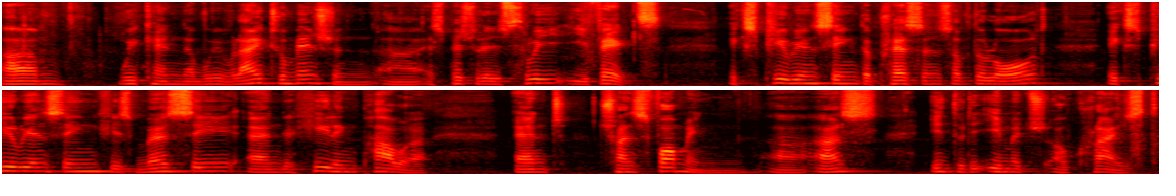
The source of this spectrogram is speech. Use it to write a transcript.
Um, we can uh, we would like to mention uh, especially three effects: experiencing the presence of the Lord, experiencing His mercy and healing power, and transforming uh, us into the image of Christ.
